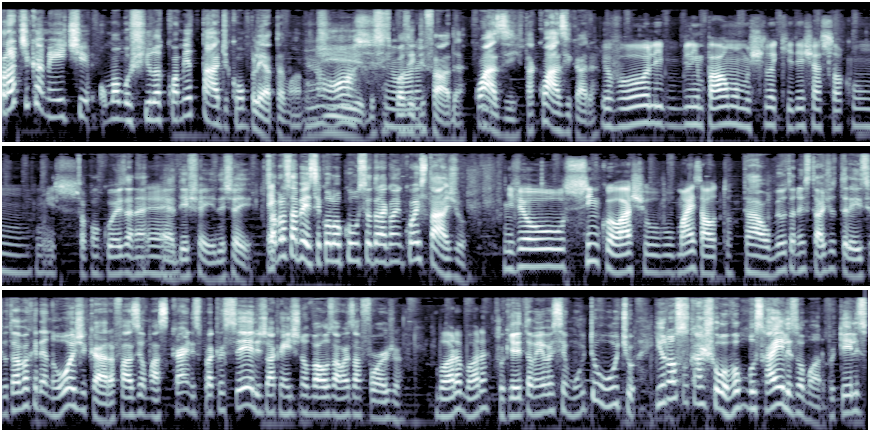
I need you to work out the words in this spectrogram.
praticamente uma mochila com a metade completa, mano. Nossa de, desses pozinhos de fada. Quase, tá quase, cara. Eu vou limpar uma mochila aqui e deixar só com, com, isso. Só com coisa, né? É. é, deixa aí, deixa aí. Só pra saber, você colocou o seu dragão em qual estágio? Nível 5, eu acho, o mais alto. Tá, o meu tá no estágio 3. Eu tava querendo hoje, cara, fazer umas carnes pra crescer ele, já que a gente não vai usar mais a forja. Bora, bora. Porque ele também vai ser muito útil. E os nossos cachorros, vamos buscar eles, ô, mano. Porque eles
